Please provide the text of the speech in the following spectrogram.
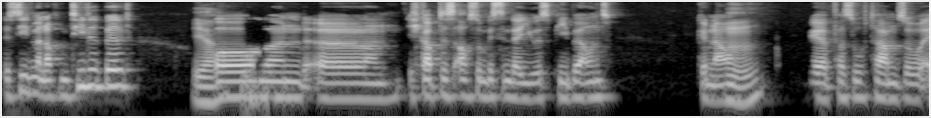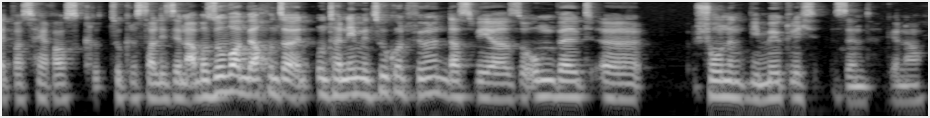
Das sieht man auch im Titelbild. Ja. Und äh, ich glaube, das ist auch so ein bisschen der USP bei uns. Genau. Mhm. Wir versucht haben, so etwas herauszukristallisieren. Aber so wollen wir auch unser Unternehmen in Zukunft führen, dass wir so umweltschonend äh, wie möglich sind. Genau.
